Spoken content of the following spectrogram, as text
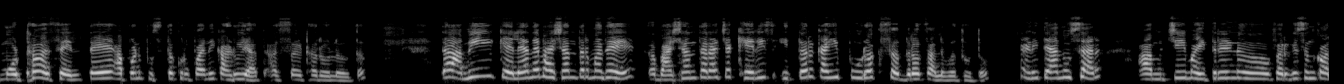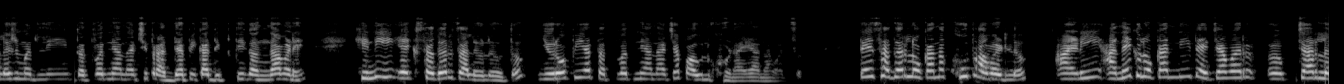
मोठं असेल ते आपण पुस्तक रूपाने काढूयात असं ठरवलं होतं. तर आम्ही केल्याने भाषांतरमध्ये भाषांतराच्या खेरीज इतर काही पूरक सदर चालवत होतो. आणि त्यानुसार आमची मैत्रीण फर्ग्युसन कॉलेज मधली तत्वज्ञानाची प्राध्यापिका दीप्ती गंगावणे हिनी एक सदर चालवलं होतं युरोपीय तत्वज्ञानाच्या पाऊलखुणा या नावाचं. ते सदर लोकांना खूप आवडलं आणि अनेक लोकांनी त्याच्यावर विचारलं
